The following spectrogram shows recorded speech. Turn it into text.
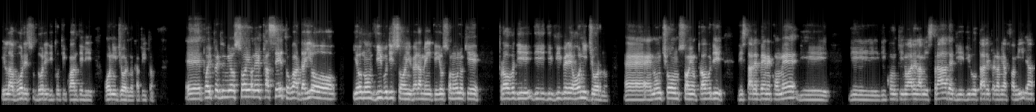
il lavoro e il sudore di tutti quanti lì ogni giorno, capito? E poi per il mio sogno nel cassetto, guarda, io, io non vivo di sogni, veramente, io sono uno che provo di, di, di vivere ogni giorno, eh, non ho un sogno, provo di, di, stare bene con me, di, di continuare la mia strada, di, lottare per la mia famiglia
